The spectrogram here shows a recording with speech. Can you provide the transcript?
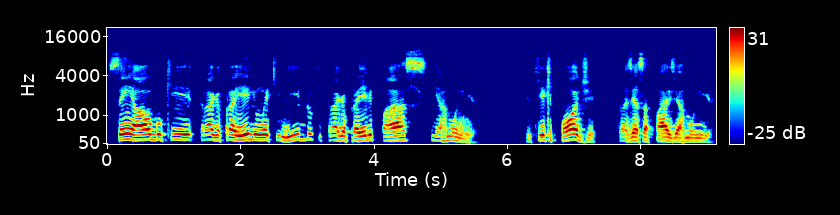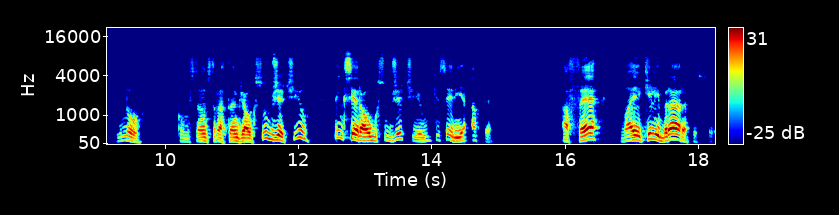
sem algo que traga para ele um equilíbrio, que traga para ele paz e harmonia. E o que é que pode trazer essa paz e harmonia? De novo, como estamos tratando de algo subjetivo, tem que ser algo subjetivo, que seria a fé. A fé vai equilibrar a pessoa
